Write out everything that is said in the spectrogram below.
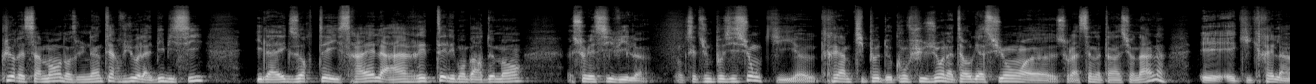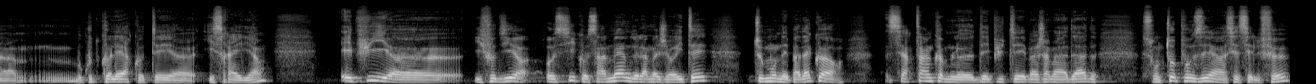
plus récemment, dans une interview à la BBC, il a exhorté Israël à arrêter les bombardements sur les civils. Donc c'est une position qui euh, crée un petit peu de confusion d'interrogation euh, sur la scène internationale et, qui crée beaucoup de colère côté euh, israélien. Et puis, il faut dire aussi qu'au sein même de la majorité, tout le monde n'est pas d'accord. Certains, comme le député Benjamin Haddad, sont opposés à un cessez-le-feu.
